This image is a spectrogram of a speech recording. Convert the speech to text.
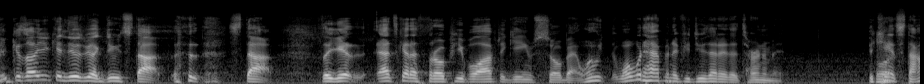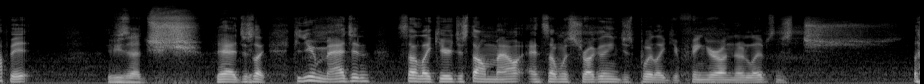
because all you can do is be like, dude, stop, stop. Like it, that's gotta throw people off the game so bad. What would, what would happen if you do that at a tournament? They can't stop it. If you said shh. Yeah, just like, can you imagine? Sound like you're just on mount and someone's struggling. You just put like your finger on their lips and just. Shh.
